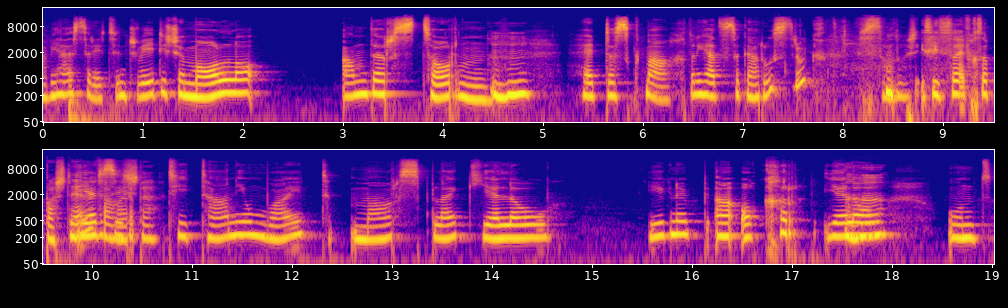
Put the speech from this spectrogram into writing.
Ah, wie heißt er jetzt? Ein schwedischer Maler, Anders Zorn, Mhm. hat das gemacht. Und ich habe es sogar ausgedruckt. So lustig. Es sind so einfach so Ja, das Pastellfarben. ist Titanium White, Mars Black, Yellow, irgendetwas, ah, Ocker Yellow Aha. und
